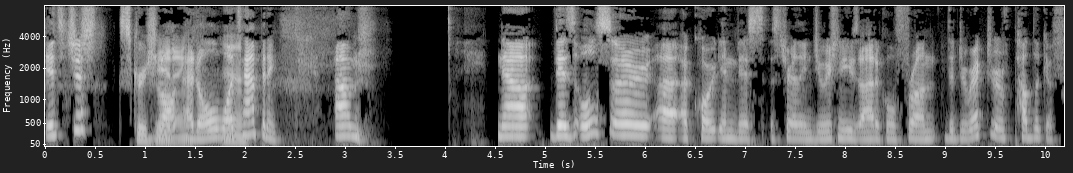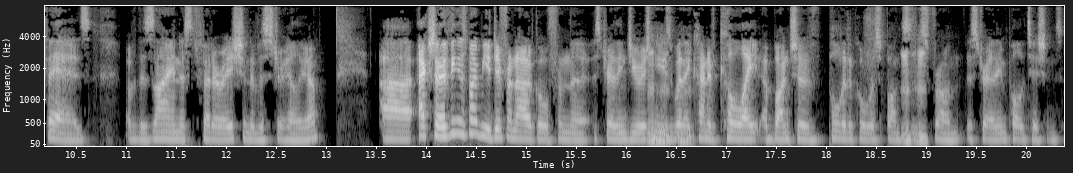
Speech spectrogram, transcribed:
it's just not excruciating at all what's Yeah. happening. Um, Now, there's also uh, a quote in this Australian Jewish News article from the Director of Public Affairs of the Zionist Federation of Australia. Uh, actually, I think this might be a different article from the Australian Jewish News where they kind of collate a bunch of political responses from Australian politicians.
